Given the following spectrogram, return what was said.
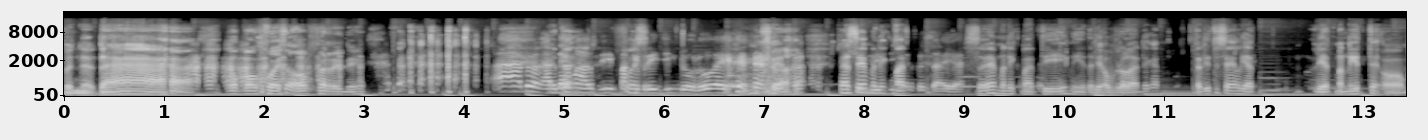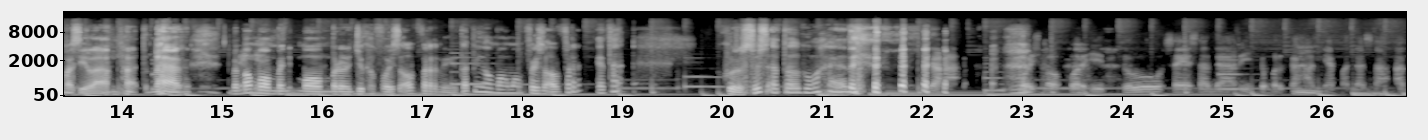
bener nah ngomong voice over ini Aduh, Anda mah harus dipakai bridging dulu. Enggak. Kan saya menikmati saya. saya menikmati ini tadi obrolannya kan tadi itu saya lihat lihat menitnya oh masih lama tenang memang mau mau menuju ke voice over nih tapi ngomong-ngomong voice over eta kursus atau kumaha Enggak. voice over itu saya sadari keberkahannya hmm. pada saat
